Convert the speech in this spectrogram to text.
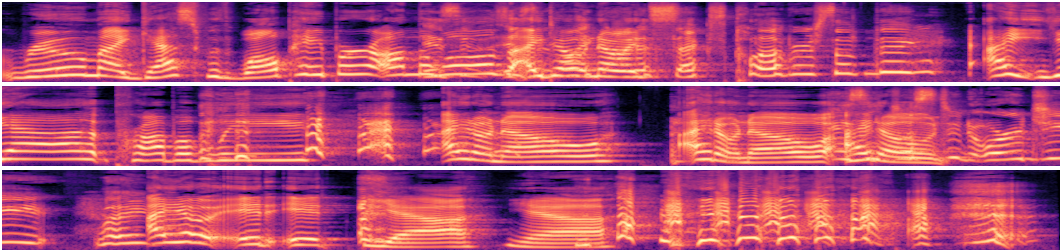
room, I guess, with wallpaper on the Is walls. I don't like, know. not a It's sex club or something. I yeah, probably. I don't know. I don't know. Is I it don't. just an orgy? Like I don't. It. It. Yeah. Yeah.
